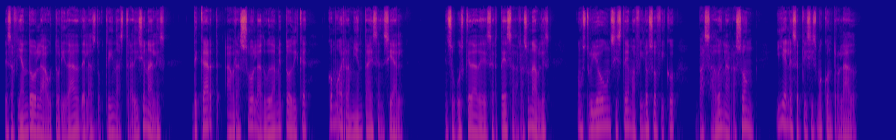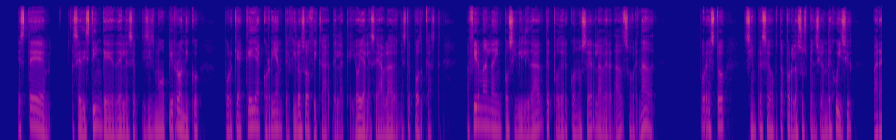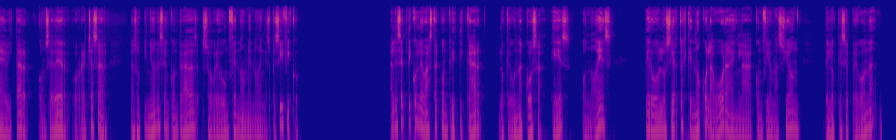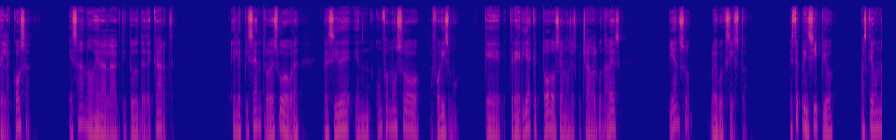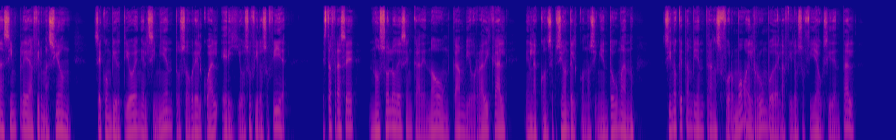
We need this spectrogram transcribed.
Desafiando la autoridad de las doctrinas tradicionales, Descartes abrazó la duda metódica como herramienta esencial en su búsqueda de certezas razonables, construyó un sistema filosófico basado en la razón y el escepticismo controlado. Este se distingue del escepticismo pirrónico porque aquella corriente filosófica de la que yo ya les he hablado en este podcast afirma la imposibilidad de poder conocer la verdad sobre nada. Por esto, siempre se opta por la suspensión de juicio para evitar conceder o rechazar las opiniones encontradas sobre un fenómeno en específico. Al escéptico le basta con criticar lo que una cosa es o no es, pero lo cierto es que no colabora en la confirmación de lo que se pregona de la cosa. Esa no era la actitud de Descartes. El epicentro de su obra reside en un famoso aforismo que creería que todos hemos escuchado alguna vez. Pienso, luego existo. Este principio, más que una simple afirmación, se convirtió en el cimiento sobre el cual erigió su filosofía. Esta frase no sólo desencadenó un cambio radical en la concepción del conocimiento humano, sino que también transformó el rumbo de la filosofía occidental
